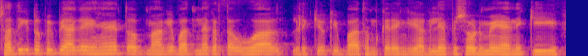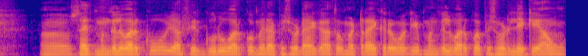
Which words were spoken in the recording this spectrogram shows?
शादी के टॉपिक पे आ गए हैं तो अब मैं आगे बात न करता हुआ लड़कियों की बात हम करेंगे अगले एपिसोड में, यानी कि शायद मंगलवार को या फिर गुरुवार को मेरा एपिसोड आएगा। तो मैं ट्राई करूँगा कि मंगलवार को एपिसोड लेके आऊँ।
